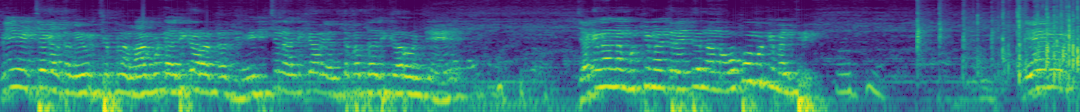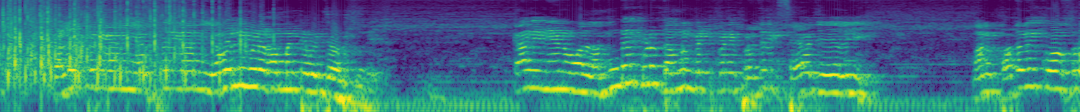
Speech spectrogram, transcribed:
బియ్యం ఇచ్చేయగలుగుతాను ఎవరికి చెప్పినా నాకుండే అధికారం అంటారు. మీరు ఇచ్చిన అధికారం ఎంత పెద్ద అధికారం అంటే జగనన్న ముఖ్యమంత్రి అయితే నన్ను ఉప ముఖ్యమంత్రి. నేను కలెక్టర్ కానీ ఎస్పీ కానీ ఎవరిని కూడా రమ్మంటే వచ్చేవస్తుంది కానీ నేను వాళ్ళందరికీ కూడా దండం పెట్టుకొని ప్రజలకు సేవ చేయాలి. మనం పదవి కోసం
